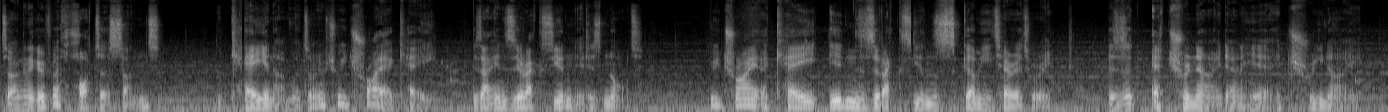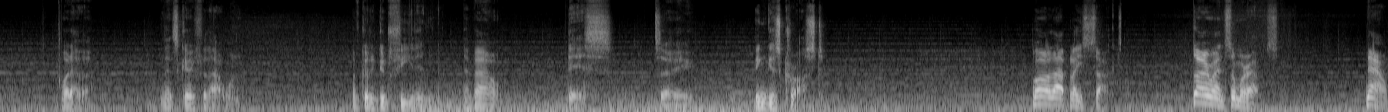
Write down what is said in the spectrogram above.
So I'm going to go for hotter suns, K and upwards. Should we try a K? Is that in Ziraxian? It is not we try a K in Ziraxian's scummy territory? There's an Etrini down here. Etrini. Whatever. Let's go for that one. I've got a good feeling about this. So, fingers crossed. Well, that place sucked. So I went somewhere else. Now,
